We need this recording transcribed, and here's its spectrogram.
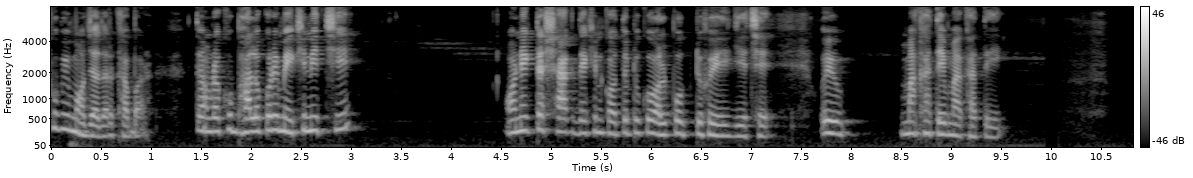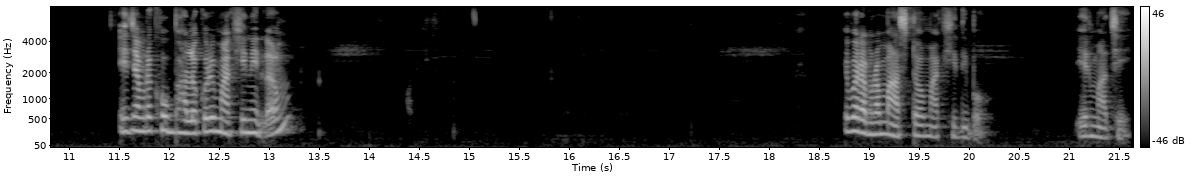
খুবই মজাদার খাবার। তো আমরা খুব ভালো করে মেখে নিচ্ছি। অনেকটা শাক দেখেন কতটুকু অল্প একটু হয়ে গিয়েছে। ওই মাখাতে মাখাতেই এই যে আমরা খুব ভালো করে মাখিয়ে নিলাম। এবার আমরা মাছটাও মাখিয়ে দিব এর মাঝেই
